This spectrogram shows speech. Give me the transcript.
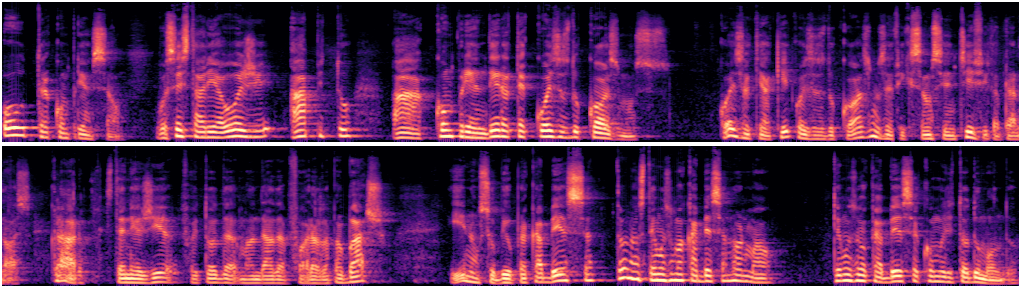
outra compreensão. Você estaria hoje apto a compreender até coisas do cosmos Coisa que aqui, coisas do cosmos, é ficção científica para nós. Claro, esta energia foi toda mandada fora lá para baixo e não subiu para a cabeça, então nós temos uma cabeça normal. Temos uma cabeça como de todo mundo.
